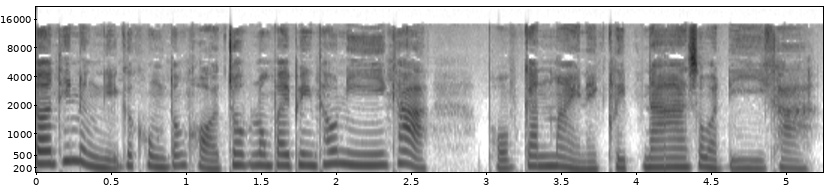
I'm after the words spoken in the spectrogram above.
ตอนที่หนึ่งนี้ก็คงต้องขอจบลงไปเพียงเท่านี้ค่ะ พบกันใหม่ในคลิปหน้า สวัสดีค่ะ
